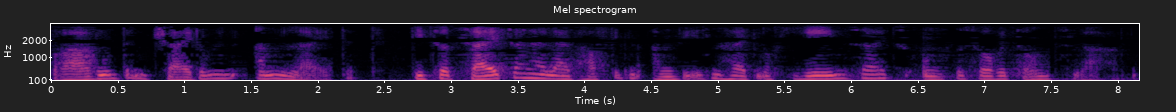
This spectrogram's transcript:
Fragen und Entscheidungen anleitet, die zur Zeit seiner leibhaftigen Anwesenheit noch jenseits unseres Horizonts lagen.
